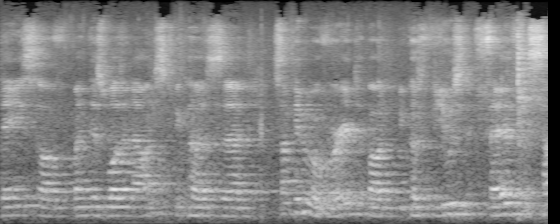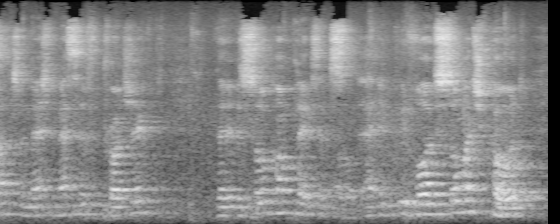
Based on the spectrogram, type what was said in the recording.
days of when this was announced because uh, some people were worried about because Views itself is such a massive project that it is so complex and it involves so much code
